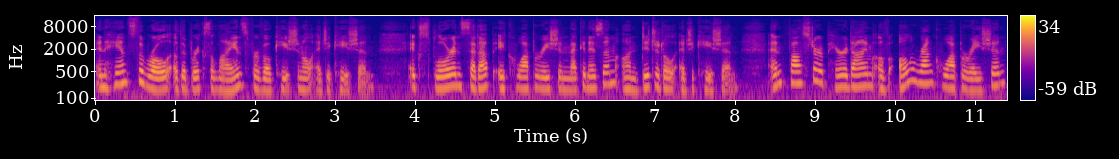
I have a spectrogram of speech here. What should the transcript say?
enhance the role of the BRICS Alliance for vocational education, explore and set up a cooperation mechanism on digital education, and foster a paradigm of all around cooperation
